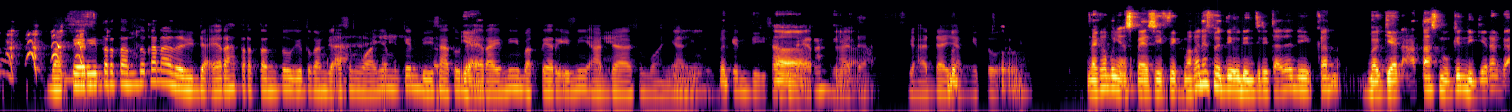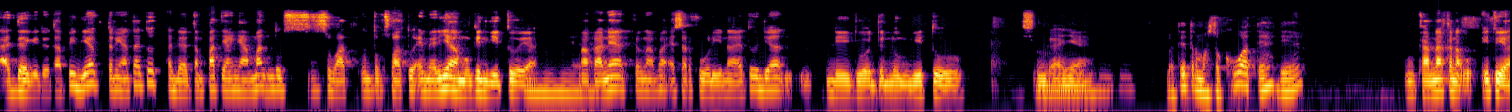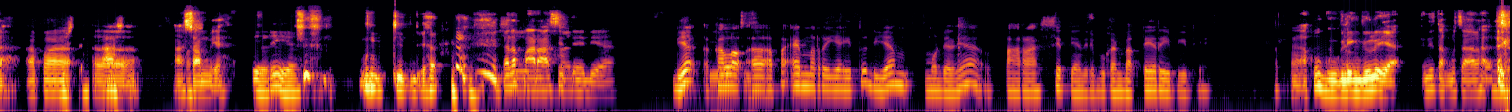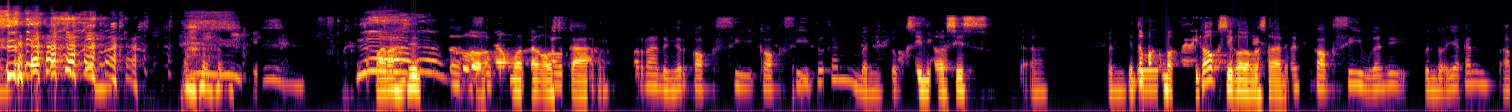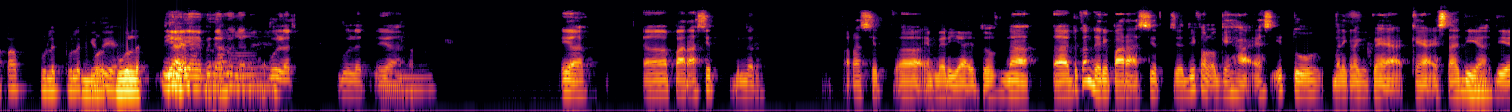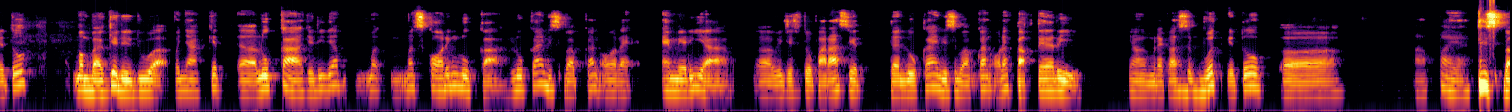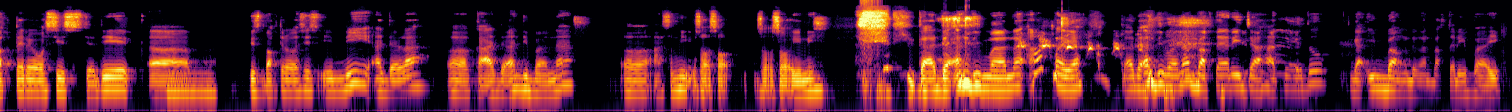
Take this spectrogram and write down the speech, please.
Ah, bakteri tertentu kan ada di daerah tertentu gitu kan nggak semuanya. mungkin di satu Iya. daerah ini bakteri ini ada semuanya Hmm. gitu mungkin di satu Eh, daerah nggak iya. ada nggak ada yang itu. mereka punya spesifik. Makanya seperti Udin cerita tadi kan bagian atas mungkin dikira nggak ada gitu. Tapi dia ternyata itu ada tempat yang nyaman untuk suatu untuk suatu emeria mungkin gitu ya. Hmm. makanya kenapa Eserfulina itu dia di duodenum gitu singgahnya. Berarti termasuk kuat ya dia. Karena kena itu ya apa eh, asam. asam ya Iya. mungkin dia karena parasit ya dia dia Gitu. kalau eh, apa emeria itu dia modelnya parasit ya jadi bukan bakteri begitu ya Nah, aku googling dulu ya ini takut salah Parasit itu loh yang menang Oscar. pernah dengar koksi koksi itu kan bentuk Koksidiosis. Bentuk Itu bakteri koksi kalau nggak salah. Koksi bukan sih bentuknya kan apa bulat-bulat gitu ya Bulat. Iya, Iya. iya benar benar. Bulat. Bulat ya. Hmm. Iya. Eh, parasit bener. Parasit eh, Emeria itu. Nah, eh, itu kan dari parasit. Jadi kalau GHS itu balik lagi ke GHS tadi ya, dia itu membagi di dua penyakit eh, luka. Jadi dia me- men-scoring luka. Luka yang disebabkan oleh Emeria, eh, which is itu parasit, dan luka yang disebabkan oleh bakteri. Yang mereka sebut itu eh, apa ya? Disbakteriosis. Jadi eh, disbakteriosis ini adalah eh, keadaan di mana asem nih sok-sok sok-sok ini. Keadaan di mana apa ya? Keadaan di mana bakteri jahatnya itu nggak imbang dengan bakteri baik.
